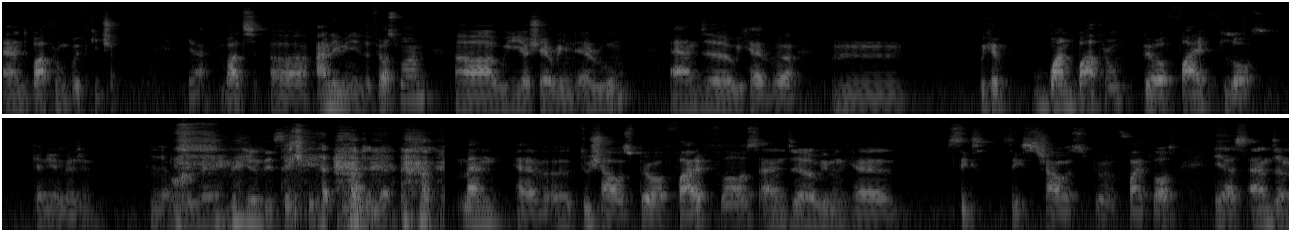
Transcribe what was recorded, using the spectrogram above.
and bathroom with kitchen. Yeah, but uh, I'm living in the first one. Uh, we are sharing a room, and uh, we have uh, mm, we have one bathroom per five floors. Can you imagine? No, Can you ma- imagine this thing? imagine that. Men have uh, two showers per five floors, and uh, women have six six showers per five floors. Yes, and um,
